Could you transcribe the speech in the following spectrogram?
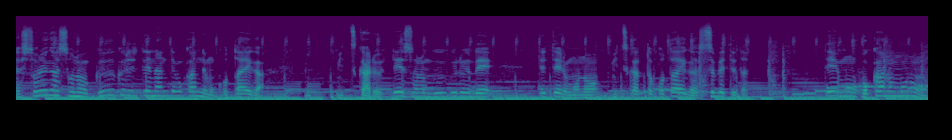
でそれがその Google で何でもかんでも答えが見つかるでその Google で出てるもの見つかった答えが全てだでもう他のものを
